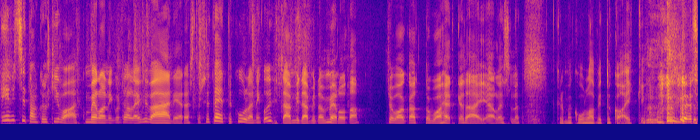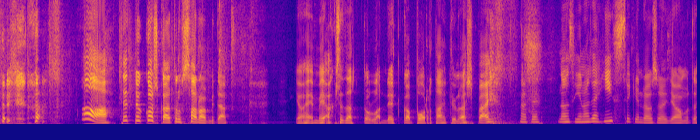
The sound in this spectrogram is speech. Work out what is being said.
ei vitsi, tää on kyllä kiva, että kun meillä on niinku tälleen hyvä ääniejärjestys, ja te ette kuule niinku yhtään mitään, mitä me melutaan. Se vaan katsomaan hetkessä äijää oli silleen, kyllä me kuullaan vittu kaikki. Aa, te ette ole koskaan tullut sanoa mitään. Joo, ei me jakseta tulla nyt portait ylöspäin. No, se, no siinä on se hissikin, no se joo, mutta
